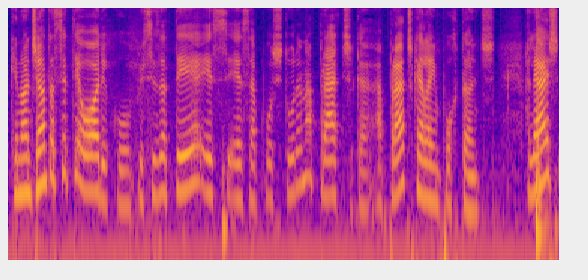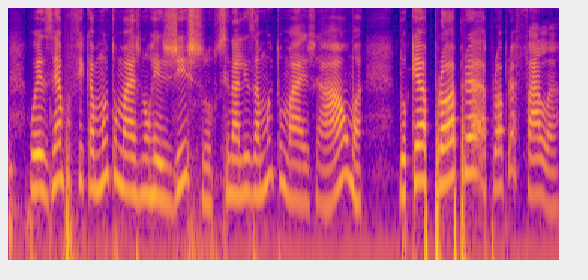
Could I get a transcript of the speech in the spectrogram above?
Que não adianta ser teórico, precisa ter esse, essa postura na prática. A prática ela é importante. Aliás, o exemplo fica muito mais no registro, sinaliza muito mais a alma do que a própria, a própria fala.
